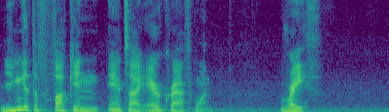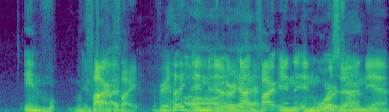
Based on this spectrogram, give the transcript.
You can get the fucking anti-aircraft one, Wraith, in in In five? firefight. really. In, Oh, or not in fire in, in, In Warzone. Warzone? Yeah.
